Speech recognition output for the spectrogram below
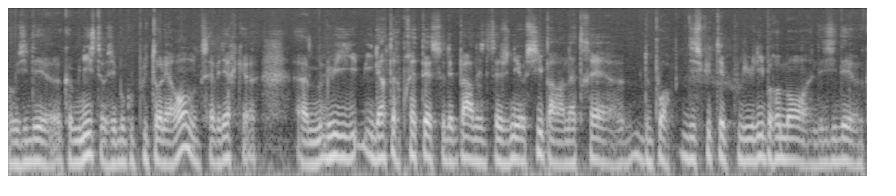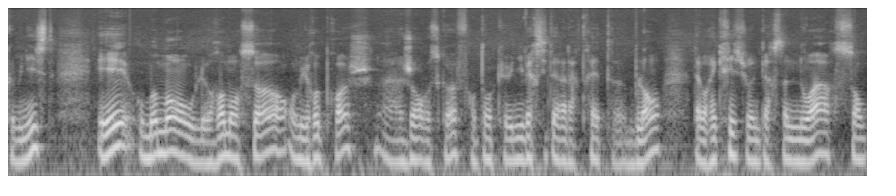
aux idées communistes et aussi beaucoup plus tolérant. Donc ça veut dire que lui, il interprétait ce départ des États-Unis aussi par un attrait euh, de pouvoir discuter plus librement hein, des idées euh, communistes. Et au moment où le roman sort, on lui reproche à Jean Roscoff, en tant qu'universitaire à la retraite euh, blanc, d'avoir écrit sur une personne noire sans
